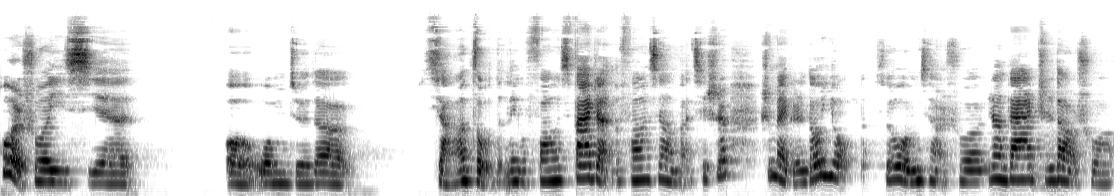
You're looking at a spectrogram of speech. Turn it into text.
或者说一些呃，我们觉得想要走的那个方发展的方向吧，其实是每个人都有的。所以我们想说，让大家知道说，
